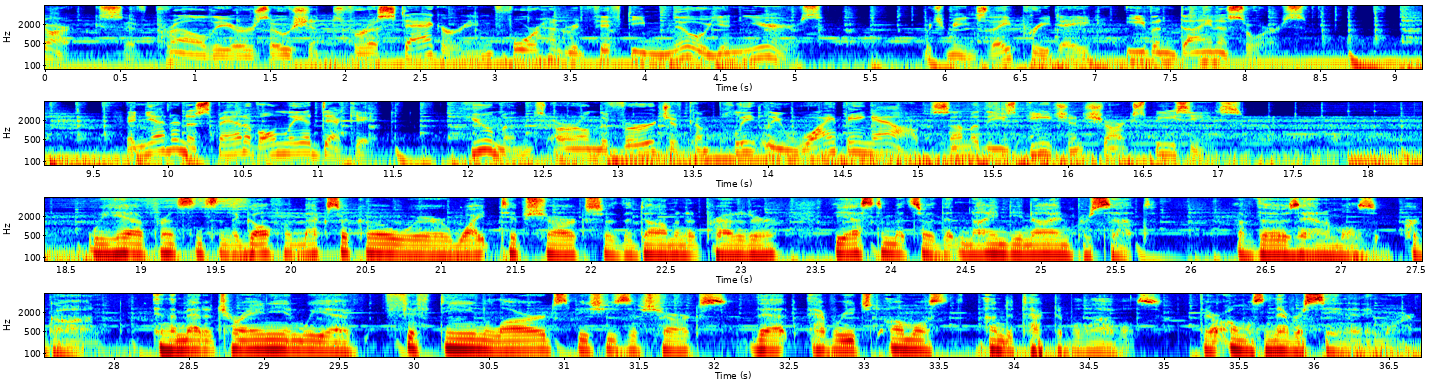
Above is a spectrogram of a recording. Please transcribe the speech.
Sharks have prowled the Earth's oceans for a staggering 450 million years, which means they predate even dinosaurs. And yet, in a span of only a decade, humans are on the verge of completely wiping out some of these ancient shark species. We have, for instance, in the Gulf of Mexico, where white-tip sharks are the dominant predator, the estimates are that 99% of those animals are gone. In the Mediterranean, we have 15 large species of sharks that have reached almost undetectable levels. They're almost never seen anymore.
